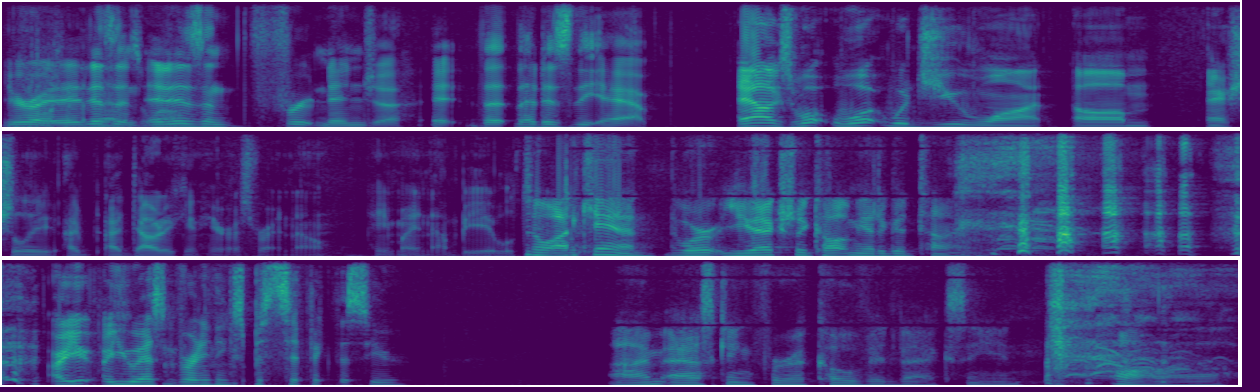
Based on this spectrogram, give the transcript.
you You're right. look It into that as isn't. It well. isn't Fruit Ninja. It that that is the app. Alex, what what would you want? Um, actually, I, I doubt he can hear us right now. He might not be able to. No, I can. We're, you actually caught me at a good time. Are you are you asking for anything specific this year? I'm asking for a COVID vaccine. Aw.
